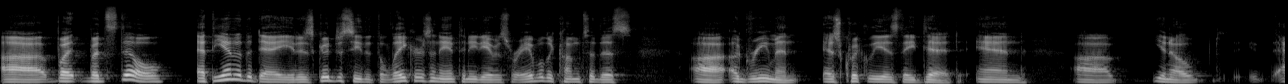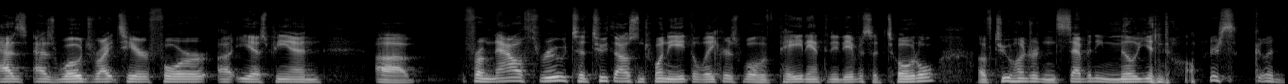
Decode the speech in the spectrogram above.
uh, but but still, at the end of the day, it is good to see that the Lakers and Anthony Davis were able to come to this uh, agreement as quickly as they did, and uh, you know, as as Woj writes here for uh, ESPN, uh, from now through to 2028, the Lakers will have paid Anthony Davis a total of 270 million dollars. Good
